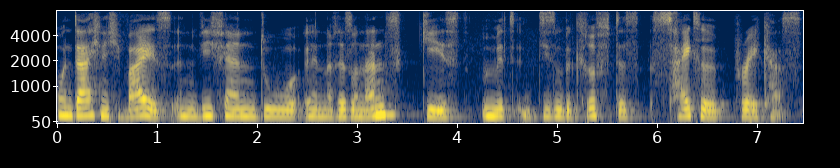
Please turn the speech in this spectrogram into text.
Und da ich nicht weiß, inwiefern du in Resonanz gehst mit diesem Begriff des Cycle Breakers,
